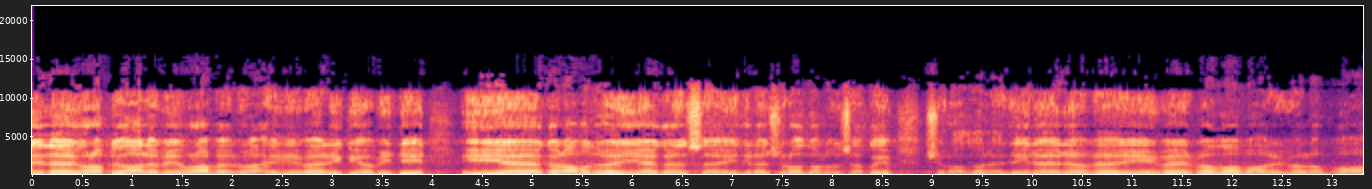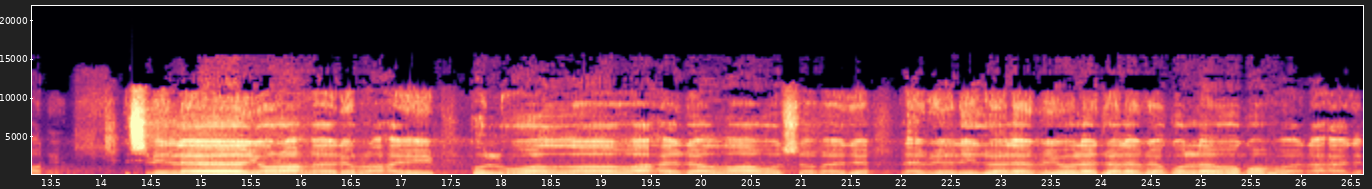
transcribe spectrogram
لله رب العالمين الرحمن الرحيم مالك يوم الدين. إياك نعبد وإياك نستعين. اهدنا الصراط المستقيم. صراط الذين أنعمت عليهم غير المغضوب عليهم ولا بسم الله الرحمن الرحيم. قل هو الله أحد الله الصمد. لم يلد ولم يولد ولم يكن له كفوا أحد.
